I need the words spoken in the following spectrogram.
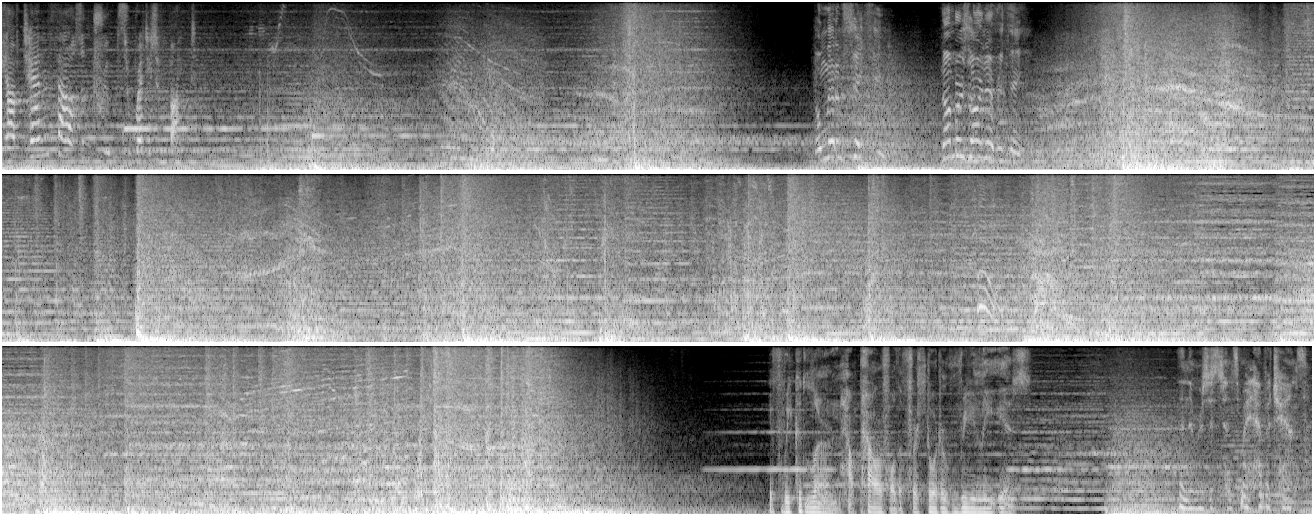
have 10,000 troops ready to fight. Don't let them shake you. Numbers aren't everything. If we could learn how powerful the First Order really is, Then the Resistance might have a chance.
